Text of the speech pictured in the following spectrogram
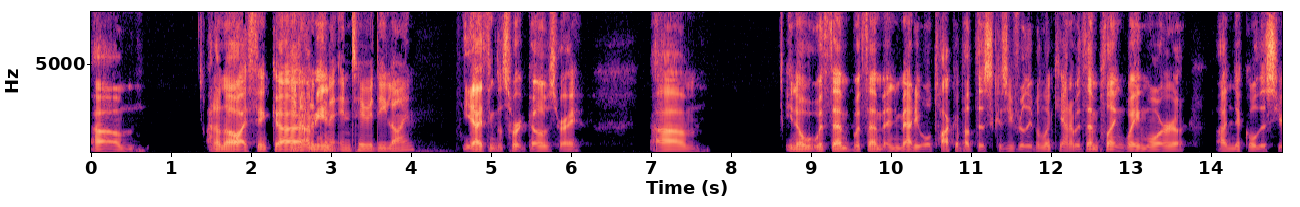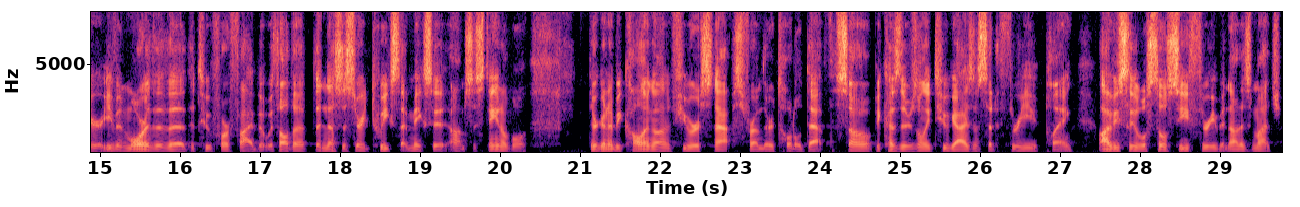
Um, I don't know. I think. Uh, I mean, at interior D line. yeah, I think that's where it goes, right? Um, you know, with them, with them, and Matty will talk about this because you've really been looking at it. With them playing way more uh, nickel this year, even more the the the two four five, but with all the the necessary tweaks that makes it um, sustainable, they're going to be calling on fewer snaps from their total depth. So because there's only two guys instead of three playing, obviously we'll still see three, but not as much.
